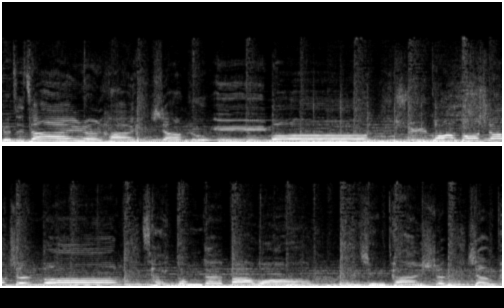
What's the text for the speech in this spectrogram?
各自在人海相濡以沫。许过多少承诺，才懂得把握。情太深，想太，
